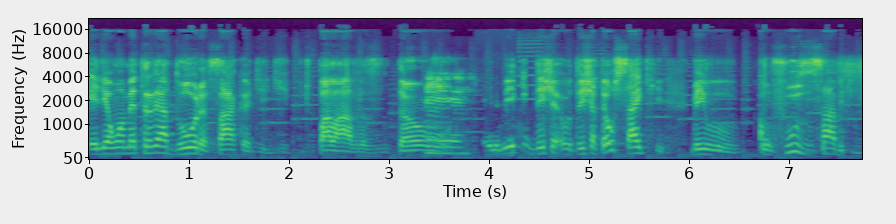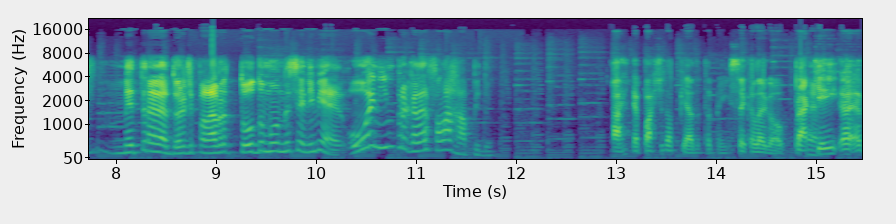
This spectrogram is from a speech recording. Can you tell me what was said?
é- ele é uma metralhadora, saca? De, de, de palavras. Então, É, ele meio que deixa, deixa até o Psyche meio confuso, sabe? Metralhadora de palavra, todo mundo nesse anime é. Ou anime pra galera falar rápido. Ah, É parte da piada também, isso é que é legal. Pra É. quem. é,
